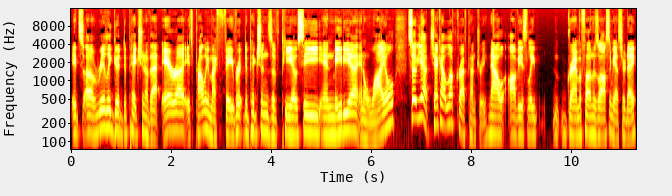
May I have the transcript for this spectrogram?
It's a really good depiction of that era. It's probably my favorite depictions of POC in media in a while. So yeah, check out Lovecraft Country. Now, obviously, Gramophone was awesome yesterday.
